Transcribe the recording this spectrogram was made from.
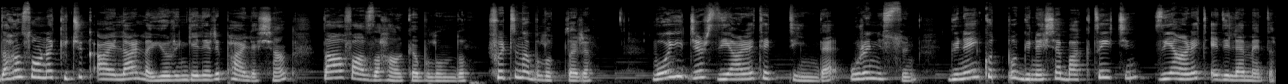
Daha sonra küçük aylarla yörüngeleri paylaşan daha fazla halka bulundu. Fırtına bulutları Voyager ziyaret ettiğinde Uranüs'ün güney kutbu güneşe baktığı için ziyaret edilemedi.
